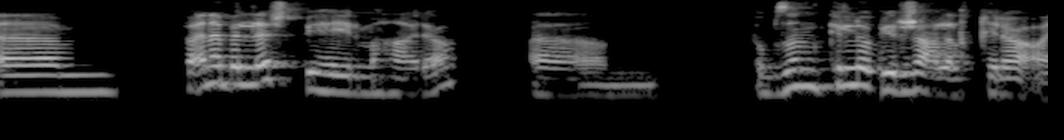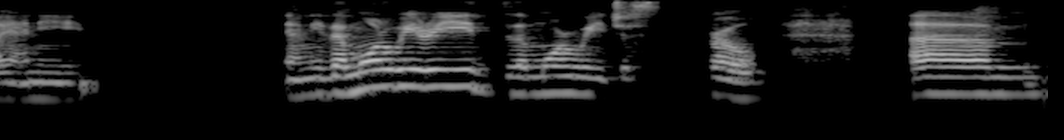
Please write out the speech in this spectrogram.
أم، فأنا بلشت بهي المهارة. أم، وبظن كله بيرجع للقراءة. يعني يعني the more we read the more we just grow. أم،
